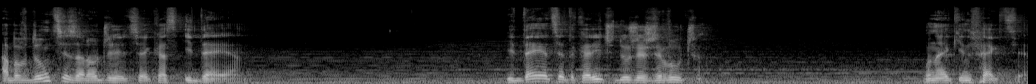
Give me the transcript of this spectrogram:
або в думці зароджується якась ідея. Ідея це така річ дуже живуча. Вона як інфекція.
